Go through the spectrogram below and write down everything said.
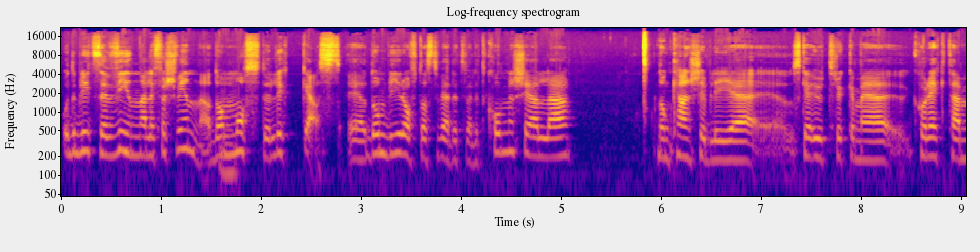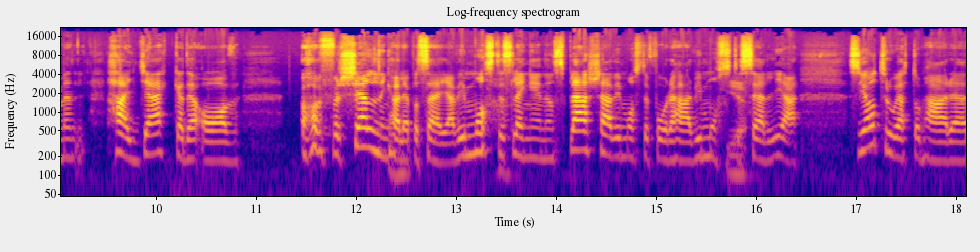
Och det blir lite vinna eller försvinna. De mm. måste lyckas. Eh, de blir oftast väldigt, väldigt kommersiella. De kanske blir, eh, ska jag uttrycka mig korrekt här, men hijackade av av försäljning höll jag på att säga. Vi måste slänga in en splash här, vi måste få det här, vi måste yeah. sälja. Så jag tror att de här eh,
